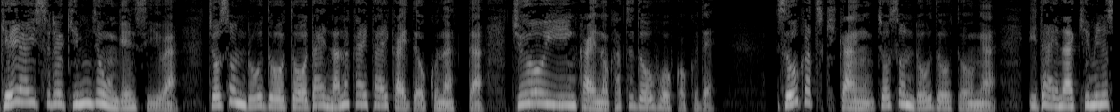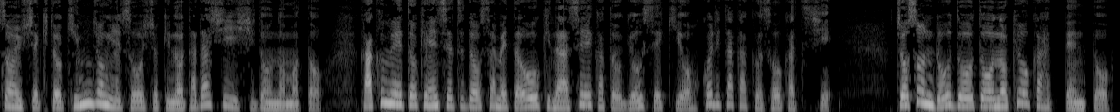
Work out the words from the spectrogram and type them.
敬愛する金正恩元帥は、朝鮮労働党第7回大会で行った中央委員会の活動報告で、総括機関、朝鮮労働党が、偉大なキミルソン主席と金正日総書記の正しい指導のもと、革命と建設で収めた大きな成果と業績を誇り高く総括し、朝鮮労働党の強化発展と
